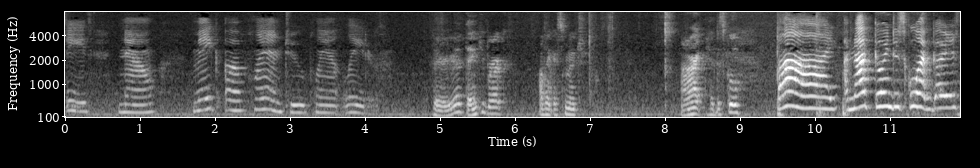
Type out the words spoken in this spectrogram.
seeds now, make a plan to plant later. Very good. Thank you, Brooke. I'll take a smooch. All right, head to school. Bye. I'm not going to school. I'm going to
